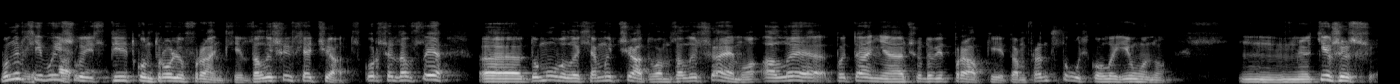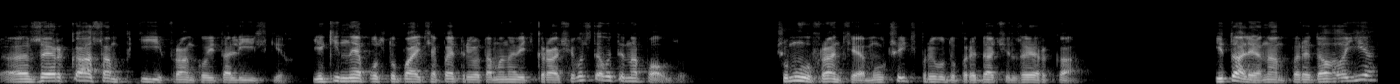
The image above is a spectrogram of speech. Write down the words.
Вони всі вийшли з-під контролю Франції. Залишився чат. Скорше за все, е, домовилися, ми чат вам залишаємо, але питання щодо відправки там французького легіону, ті ж е, ЗРК Сампті франко-італійських, які не поступаються Петріотам, а навіть краще, ви ставите на паузу. Чому Франція мовчить з приводу передачі ЗРК? Італія нам передає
